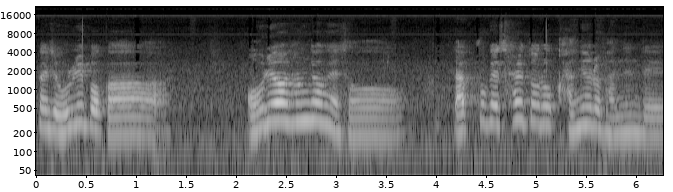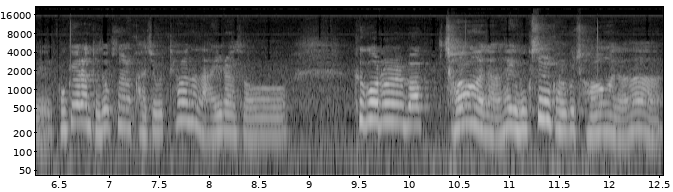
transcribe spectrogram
그러니까 이제 올리버가 어려운 환경에서 나쁘게 살도록 강요를 받는데 고결한 도덕성을 가지고 태어난 아이라서 그거를 막 저항하잖아. 자기 목숨을 걸고 저항하잖아.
